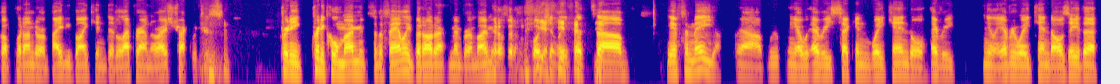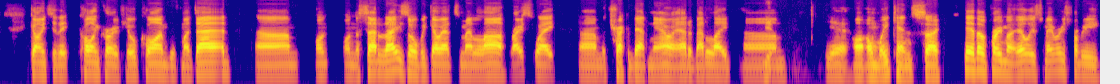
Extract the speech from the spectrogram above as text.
got put under a baby blanket and did a lap around the racetrack, which is pretty pretty cool moment for the family. But I don't remember a moment of it, unfortunately. yeah, but yeah. Um, yeah, for me, uh, you know, every second weekend or every nearly every weekend, I was either going to the Collingrove Hill climb with my dad um, on on the Saturdays, or we go out to Mallala Raceway, um, a track about an hour out of Adelaide. Um, yeah, yeah on, on, weekends. So yeah, they were probably my earliest memories. Probably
